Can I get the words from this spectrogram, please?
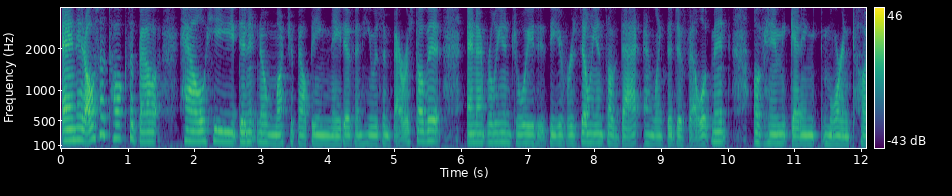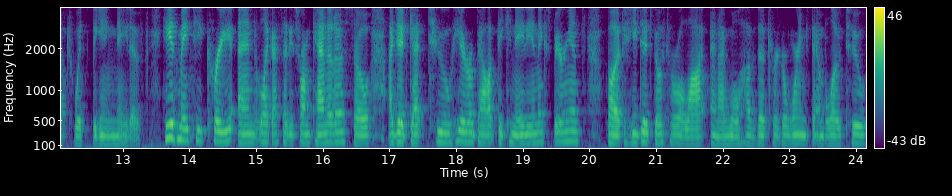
and it also talks about how he didn't know much about being native and he was embarrassed of it and I really enjoyed the resilience of that and like the development of him getting more in touch with being native. He is Métis Cree and like I said he's from Canada so I did get to hear about the Canadian experience but he did go through a lot and I will have the trigger warnings down below too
